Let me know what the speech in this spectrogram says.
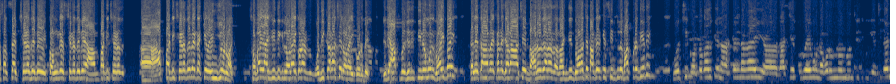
আসাদ সাহেব ছেড়ে দেবে, কংগ্রেস ছেড়ে দেবে, আম পার্টি ছেড়ে আপ পার্টি ছেড়ে দেবে, এটা কেউ এনজিও নয়। সবাই রাজনৈতিক লড়াই করার অধিকার আছে লড়াই করবে। যদি যদি তৃণমূল ভয় পায় তাহলে তা এখানে যারা আছে আরও যারা রাজনৈতিক দল আছে তাদেরকে সিট সিটগুলো ভাগ করে দিয়ে দিক। বলছি গতকালকে নারকেলডাঙ্গায় আহ, রাজ্যের পুর এবং নগর উন্নয়ন মন্ত্রী তিনি গেছিলেন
